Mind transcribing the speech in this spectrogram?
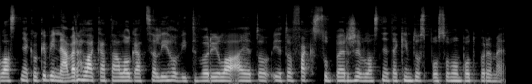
vlastně jako keby navrhla katalog a celý ho vytvorila a je to, je to fakt super, že vlastně takýmto způsobem podporujeme.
